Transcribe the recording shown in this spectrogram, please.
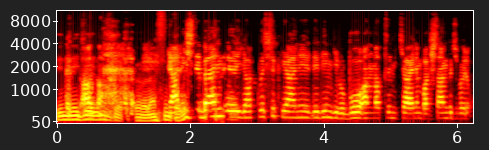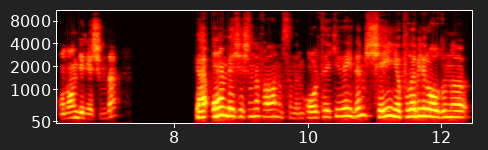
dinleyicilerimiz de öğrensin Yani tabii. işte ben e, yaklaşık yani dediğim gibi bu anlattığım hikayenin başlangıcı böyle 10-11 yaşında. Yani 15 yaşında falanım sanırım. Orta ikideydim. Şeyin yapılabilir olduğunu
